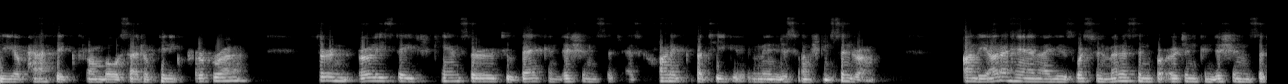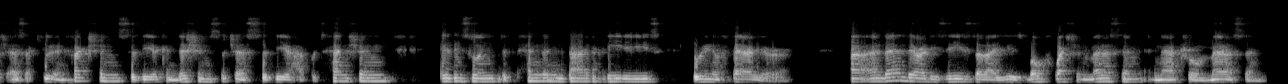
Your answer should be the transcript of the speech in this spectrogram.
idiopathic thrombocytopenic purpura, certain early stage cancer to bad conditions such as chronic fatigue immune dysfunction syndrome. On the other hand, I use Western medicine for urgent conditions such as acute infections, severe conditions such as severe hypertension, insulin dependent diabetes, renal failure. Uh, and then there are diseases that I use both Western medicine and natural medicine.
